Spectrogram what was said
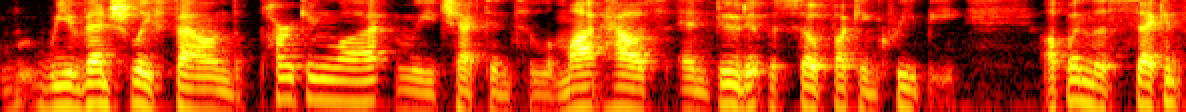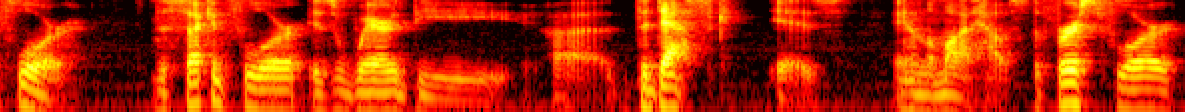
we eventually found the parking lot and we checked into Lamothe House and dude, it was so fucking creepy. Up on the second floor, the second floor is where the uh, the desk is in Lamothe House. The first floor,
